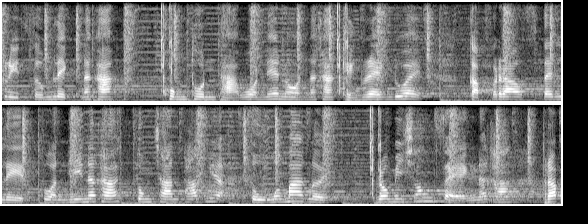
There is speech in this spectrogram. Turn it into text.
กรีตเสริมเหล็กนะคะ คงทนถาวรแน่นอนนะคะ แข็งแรงด้วย กับราวสเตนเลสส่วนนี้นะคะ ตรงชานพักเนี่ยสูงมากๆเลย เรามีช่องแสงนะคะ รับ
